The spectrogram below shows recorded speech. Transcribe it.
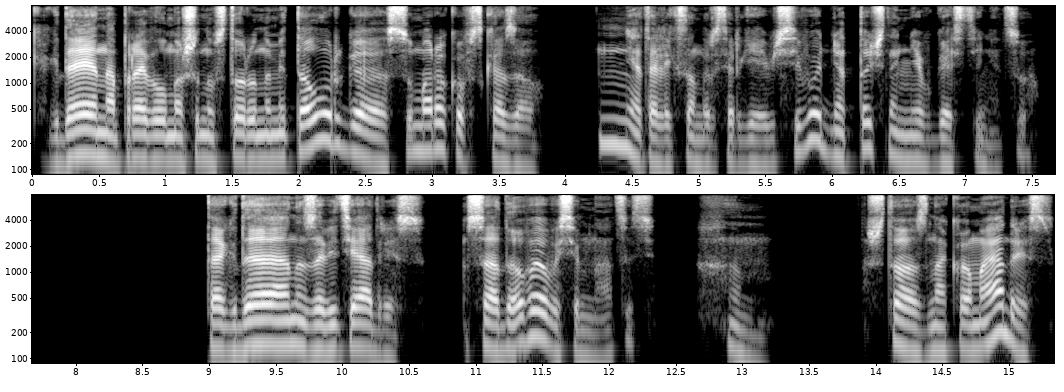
Когда я направил машину в сторону Металлурга, Сумароков сказал, «Нет, Александр Сергеевич, сегодня точно не в гостиницу». Тогда назовите адрес. Садовая, 18. Хм. Что, знакомый адрес?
